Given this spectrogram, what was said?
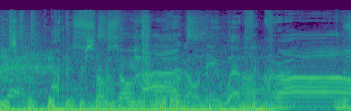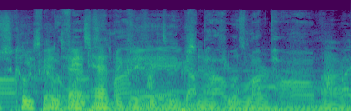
Use code 50% off your order. Uh, Use code Fantasmic. Fantasmic for Yeah, yeah, 15% off your order uh,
